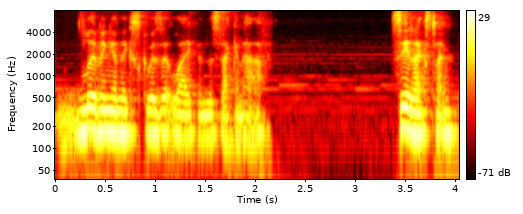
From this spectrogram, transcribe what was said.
living an exquisite life in the second half. See you next time.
